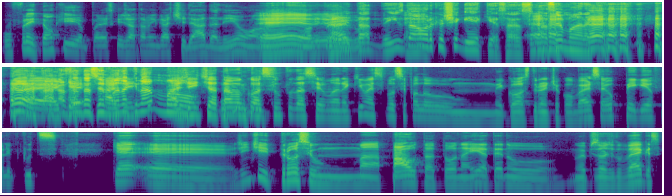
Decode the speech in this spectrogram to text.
O Freitão, que parece que já estava engatilhado ali. Uma, É, uma é, tá desde a hora que eu cheguei aqui, essa, essa da semana. aqui. Não, é, Tá é que da semana a aqui gente- na mão. A gente já tava com o assunto da semana aqui, mas você falou um negócio durante a conversa, aí eu peguei, eu falei, putz, que é, é, a gente trouxe uma pauta à tona aí, até no, no episódio do Vegas,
